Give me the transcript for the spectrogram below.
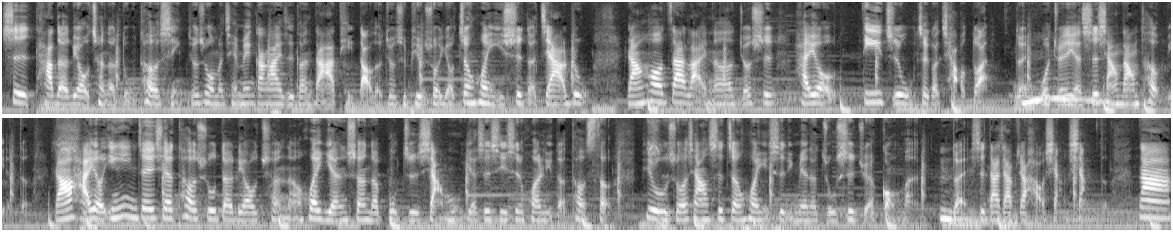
是它的流程的独特性，就是我们前面刚刚一直跟大家提到的，就是譬如说有证婚仪式的加入，然后再来呢，就是还有第一支舞这个桥段。对，我觉得也是相当特别的。然后还有因应这些特殊的流程呢，会延伸的布置项目，也是西式婚礼的特色。譬如说，像是证婚仪式里面的主视觉拱门，嗯、对，是大家比较好想象的。那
